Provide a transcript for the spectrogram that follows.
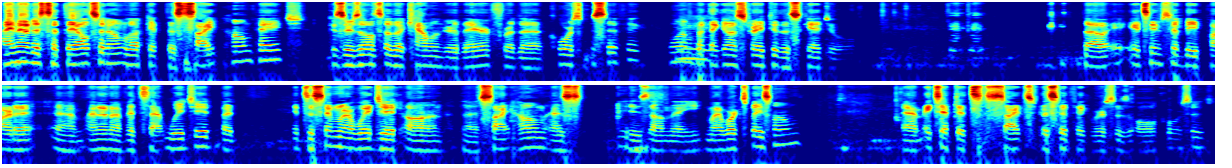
I noticed that they also don't look at the site homepage because there's also the calendar there for the course specific one, but they go straight to the schedule. So it, it seems to be part of, um, I don't know if it's that widget, but it's a similar widget on the site home as is on the My Workspace home, um, except it's site specific versus all courses.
